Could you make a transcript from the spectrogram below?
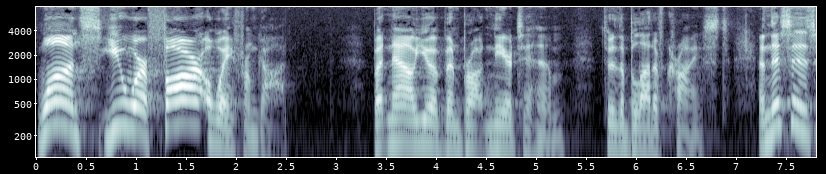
Once you were far away from God, but now you have been brought near to him through the blood of Christ. And this is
